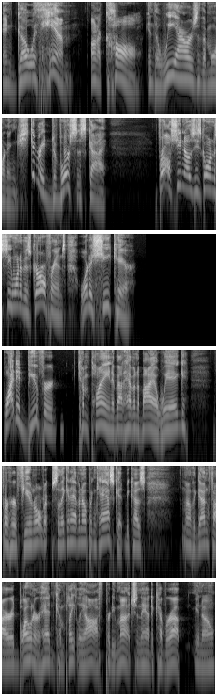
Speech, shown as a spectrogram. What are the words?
and go with him? on a call in the wee hours of the morning. She's getting ready to divorce this guy. For all she knows, he's going to see one of his girlfriends. What does she care? Why did Buford complain about having to buy a wig for her funeral so they could have an open casket? Because, well, the gunfire had blown her head completely off pretty much, and they had to cover up, you know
